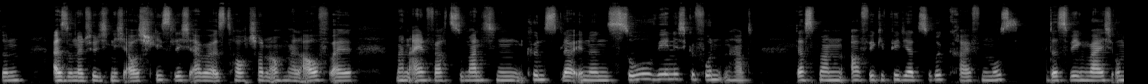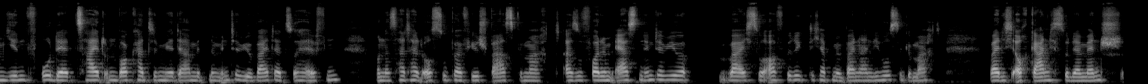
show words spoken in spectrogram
drin. Also, natürlich nicht ausschließlich, aber es taucht schon auch mal auf, weil man einfach zu manchen KünstlerInnen so wenig gefunden hat, dass man auf Wikipedia zurückgreifen muss. Deswegen war ich um jeden froh, der Zeit und Bock hatte, mir da mit 'nem Interview weiterzuhelfen. Und das hat halt auch super viel Spaß gemacht. Also, vor dem 1. Interview war ich so aufgeregt, ich habe mir beinahe in die Hose gemacht, weil ich auch gar nicht so der Mensch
